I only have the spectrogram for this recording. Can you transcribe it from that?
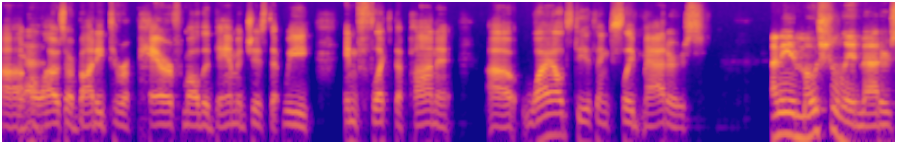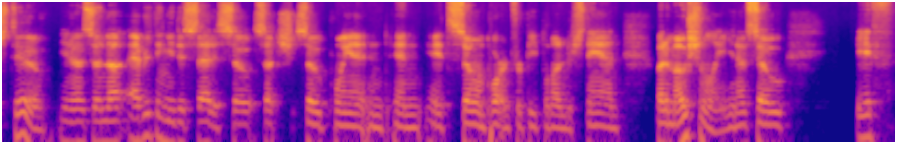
uh, yeah. allows our body to repair from all the damages that we inflict upon it. Uh, why else do you think sleep matters I mean, emotionally, it matters too. You know, so not everything you just said is so such so poignant and and it's so important for people to understand. But emotionally, you know, so if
